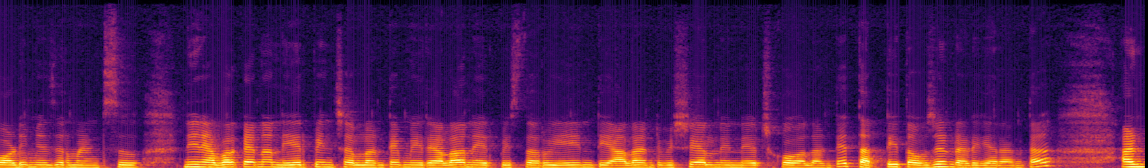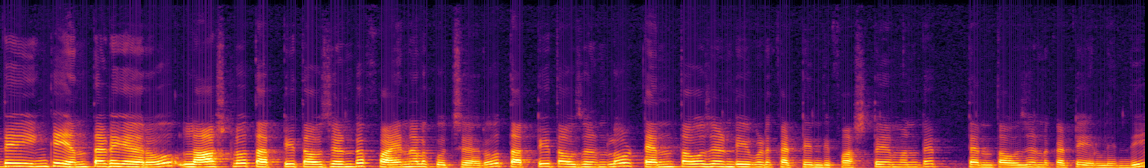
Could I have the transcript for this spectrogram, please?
బాడీ మెజర్మెంట్స్ నేను ఎవరికైనా నేర్పించాలంటే మీరు ఎలా నేర్పిస్తారు ఏంటి అలాంటి విషయాలు నేను నేర్చుకోవాలంటే థర్టీ థౌజండ్ అడిగారంట. అంటే ఇంకా ఎంత అడిగారో లాస్ట్లో థర్టీ థౌజండ్ ఫైనల్కి వచ్చారు థర్టీ థౌజండ్లో టెన్ థౌజండ్ ఈవిడ కట్టింది. ఫస్ట్ ఏమంటే టెన్ థౌజండ్ కట్టి వెళ్ళింది.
